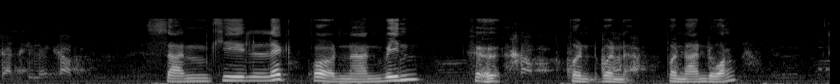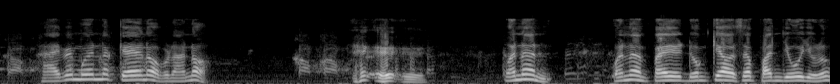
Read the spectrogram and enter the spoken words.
สันที่เล็กครับสันคีเล็กพ่อนานวินครับ เปิ่นเปิ่นน่ะเปิ่นนานหลวงครับหายไปเหมือนนักแกเนาะปนานเนาะครับครับเออเออเออวันนั้นวันนั้นไปดวงแก้วสัพพันยูอยู่หรือ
